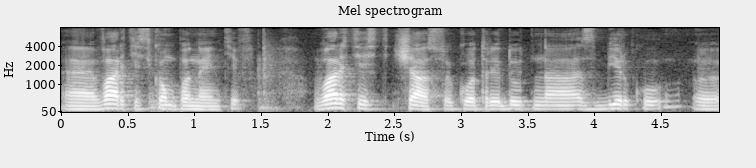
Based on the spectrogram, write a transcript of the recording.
е, вартість компонентів, вартість часу, котрий йдуть на збірку. е,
